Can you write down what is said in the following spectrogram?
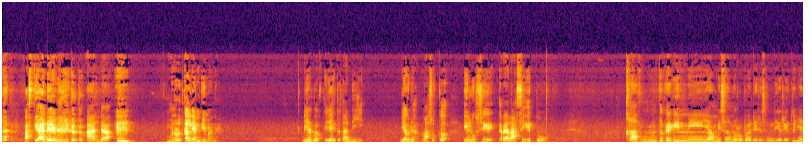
pasti ada yang begitu tuh. Ada. Menurut kalian gimana? Dia bak ya itu tadi. Dia udah masuk ke ilusi relasi itu. Kan tuh kayak gini yang bisa merubah diri sendiri itu ya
